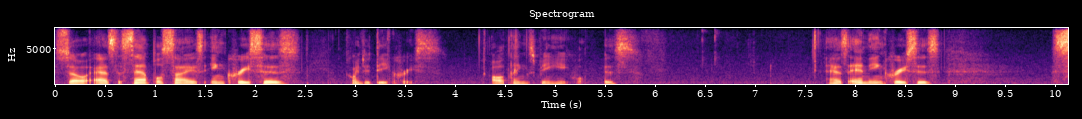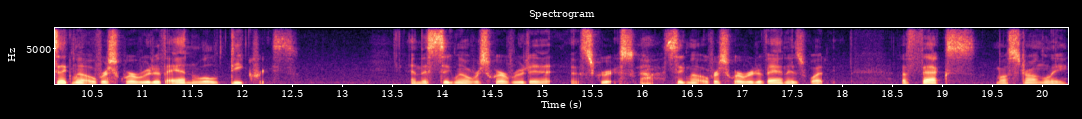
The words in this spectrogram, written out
So as the sample size increases, going to decrease, all things being equal. As n increases, sigma over square root of n will decrease. And this sigma over square root of, uh, sigma over square root of n is what affects most strongly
